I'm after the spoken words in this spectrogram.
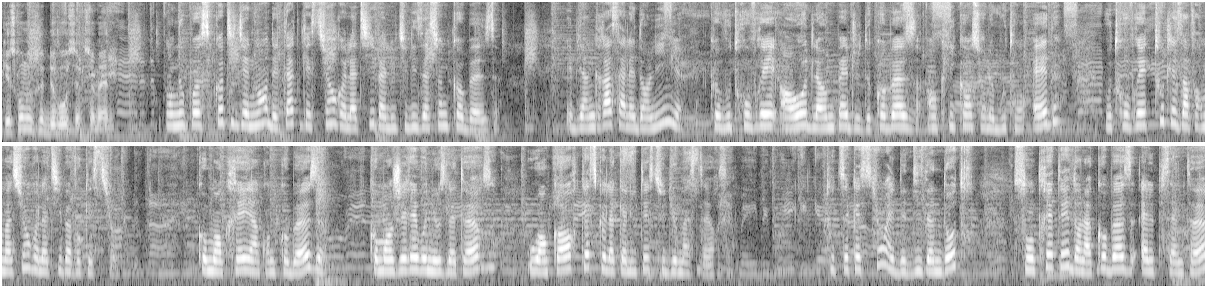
Qu'est-ce qu'on nous souhaite de beau cette semaine On nous pose quotidiennement des tas de questions relatives à l'utilisation de Cobuzz. Eh bien, grâce à l'aide en ligne, que vous trouverez en haut de la homepage de Cobuzz en cliquant sur le bouton Aide, vous trouverez toutes les informations relatives à vos questions. Comment créer un compte Cobuzz Comment gérer vos newsletters Ou encore, qu'est-ce que la qualité Studio Masters Toutes ces questions et des dizaines d'autres sont traitées dans la Cobuzz Help Center,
